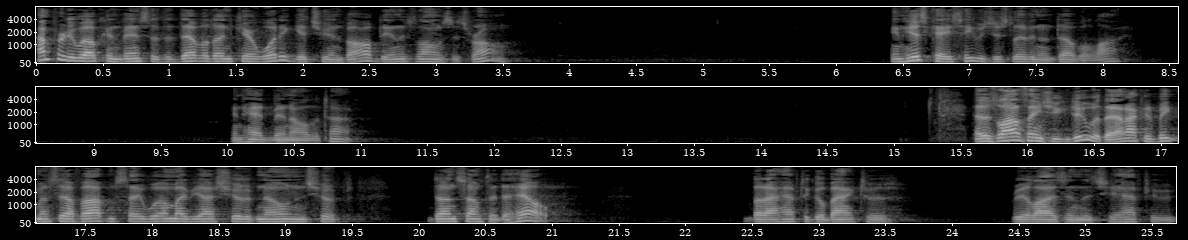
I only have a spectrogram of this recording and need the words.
I'm pretty well convinced that the devil doesn't care what he gets you involved in as long as it's wrong. In his case, he was just living a double life and had been all the time. Now, there's a lot of things you can do with that. I could beat myself up and say, well, maybe I should have known and should have done something to help. But I have to go back to realizing that you have to,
